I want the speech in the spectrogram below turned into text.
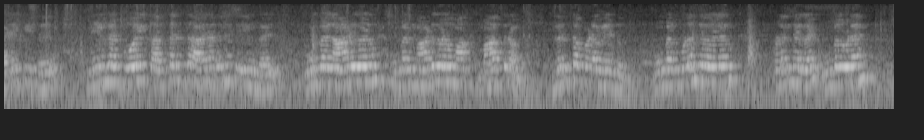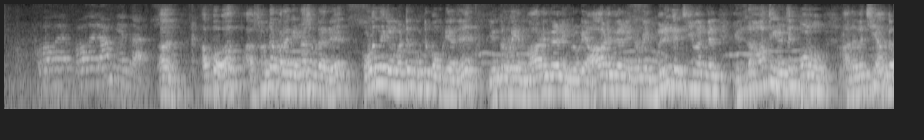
அழைப்பித்து, நீங்கள் போய் கர்த்தருக்கு ஆராதனை செய்யுங்கள் உங்கள் ஆடுகளும் உங்கள் மாடுகளும் மாத்திரம் நிறுத்தப்பட வேண்டும். உங்கள் குழந்தைகளும் குழந்தைகள் உங்களுடன் போகலாம் என்றார். ஆ, அப்போ சொன்ன பிறகு என்ன சொல்றாரு? குழந்தைகள் மட்டும் கூட்டு போக முடியாது. எங்களுடைய மாடுகள் எங்களுடைய ஆடுகள் எங்களுடைய மிருக ஜீவன்கள் எல்லாத்தையும் எடுத்துட்டு போகணும். அதை வச்சு அங்க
